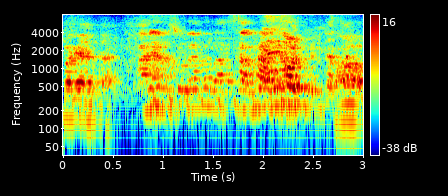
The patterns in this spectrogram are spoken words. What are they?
बऱ्याचदा. हो.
